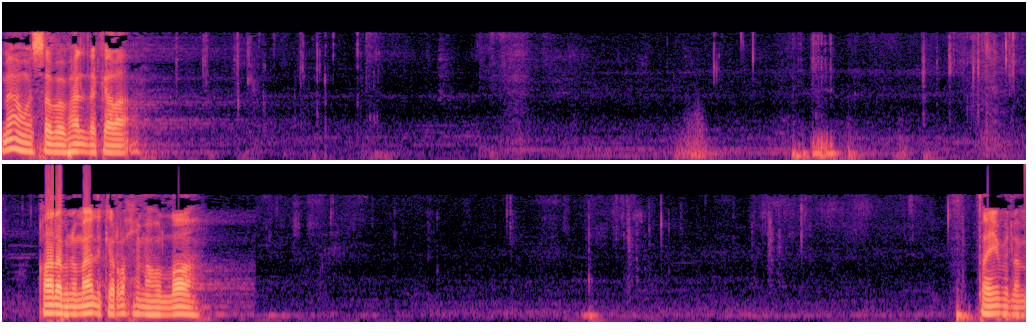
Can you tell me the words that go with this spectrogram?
ما هو السبب؟ هل ذكر قال ابن مالك رحمه الله. طيب لم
